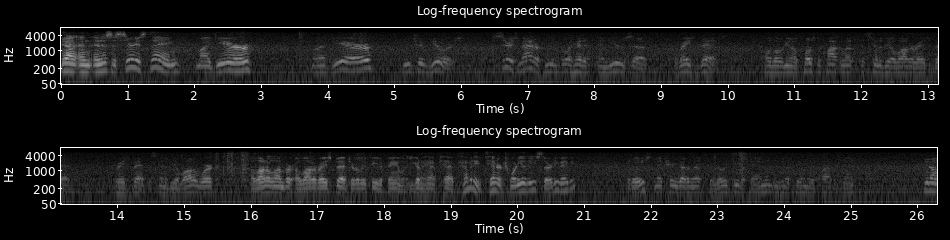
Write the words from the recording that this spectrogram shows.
Yeah, and, and this is a serious thing, my dear, my dear YouTube viewers. Serious matter for me to go ahead and, and use uh, raised beds. Although, you know, post-apocalypse, it's going to be a lot of raised beds. raised bed. It's going to be a lot of work, a lot of lumber, a lot of raised bed to really feed a family. You're going to have to have, how many, 10 or 20 of these? 30 maybe? At least, make sure you got enough to really feed a family, even a family of 5 or 10. You know,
